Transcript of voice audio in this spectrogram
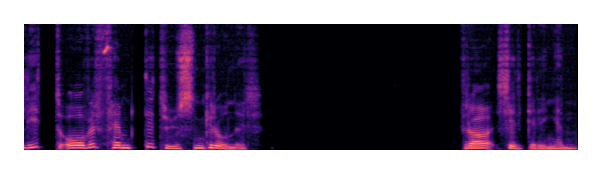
litt over 50 000 kroner. Fra Kirkeringen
